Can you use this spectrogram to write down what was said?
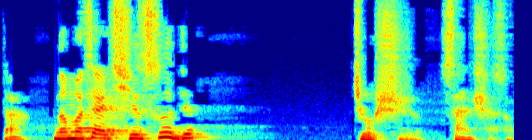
啊。那么再其次的，就是三十颂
